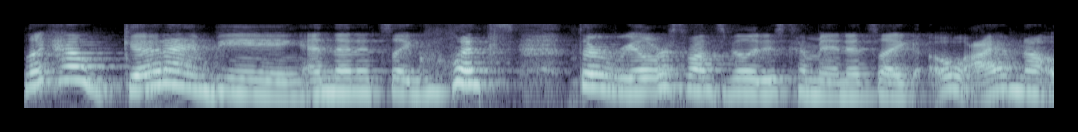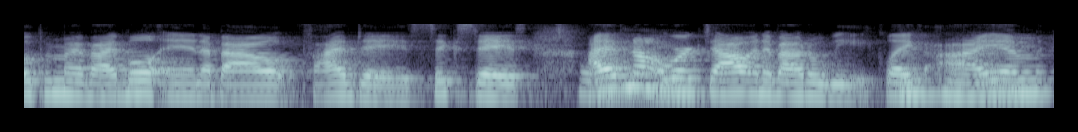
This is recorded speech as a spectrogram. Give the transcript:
look how good I'm being. And then it's like once the real responsibilities come in, it's like, oh, I have not opened my Bible in about 5 days, 6 days. I have not worked out in about a week. Like I Mhm. am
